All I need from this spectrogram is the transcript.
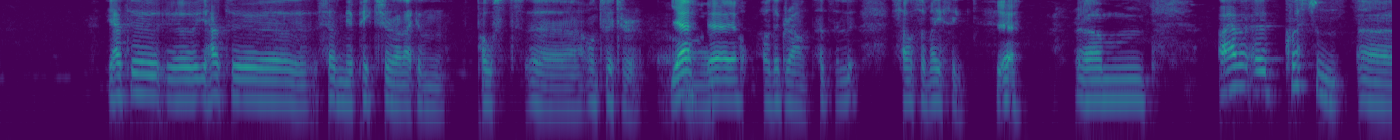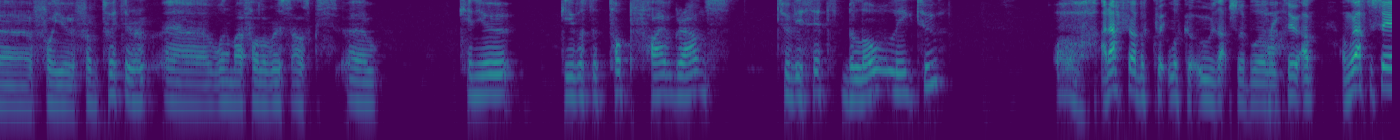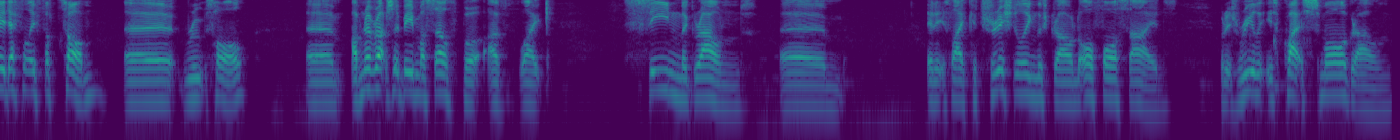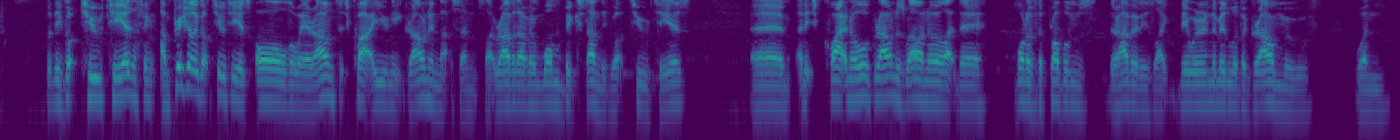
You have to uh, you have to uh, send me a picture that I can post uh, on Twitter. Yeah, of, yeah, yeah. Of the ground. That sounds amazing. Yeah. Um, I have a, a question uh, for you from Twitter. Uh, one of my followers asks, uh, "Can you give us the top five grounds to visit below League Two? Oh, I'd have to have a quick look at who's actually below League Two. I'm, I'm gonna have to say definitely for Tom, uh, Roots Hall. Um, I've never actually been myself, but I've like seen the ground, um, and it's like a traditional English ground, all four sides, but it's really it's quite a small ground. But they've got two tiers. I think I'm pretty sure they've got two tiers all the way around. So it's quite a unique ground in that sense. Like rather than having one big stand, they've got two tiers, um, and it's quite an old ground as well. I know like the one of the problems they're having is like they were in the middle of a ground move when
